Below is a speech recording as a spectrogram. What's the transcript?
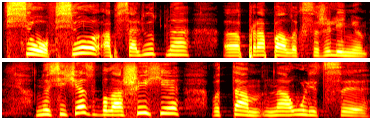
все, все абсолютно э, пропало, к сожалению. Но сейчас в Балашихе, вот там на улице,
